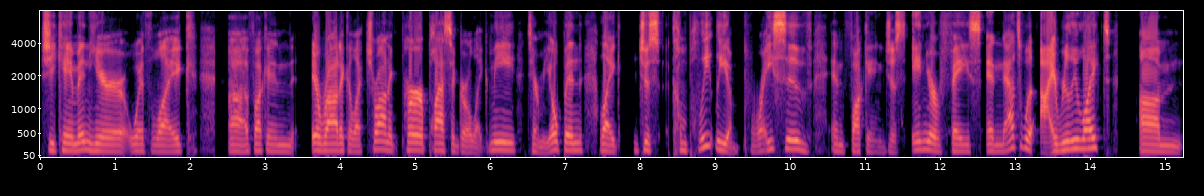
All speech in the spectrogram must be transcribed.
she came in here with like uh fucking erotic electronic purr, plastic girl like me, tear me open, like just completely abrasive and fucking just in your face. And that's what I really liked. Um,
